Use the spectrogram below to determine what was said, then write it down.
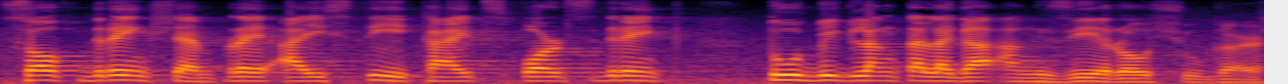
Soft drink, syempre, iced tea, kahit sports drink, tubig lang talaga ang zero sugar.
